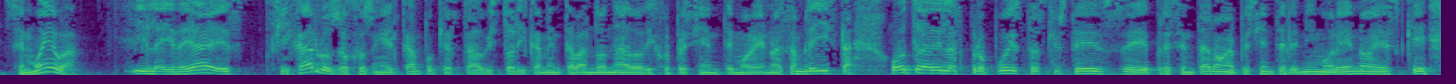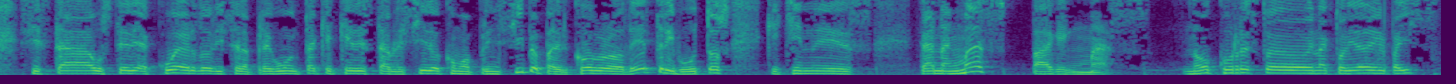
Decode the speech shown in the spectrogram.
se mueva. Y la idea es fijar los ojos en el campo que ha estado históricamente abandonado, dijo el presidente Moreno. Asambleísta, otra de las propuestas que ustedes eh, presentaron al presidente Lenín Moreno es que si está usted de acuerdo, dice la pregunta, que quede establecido como principio para el cobro de tributos que quienes ganan más paguen más. ¿No ocurre esto en la actualidad en el país?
